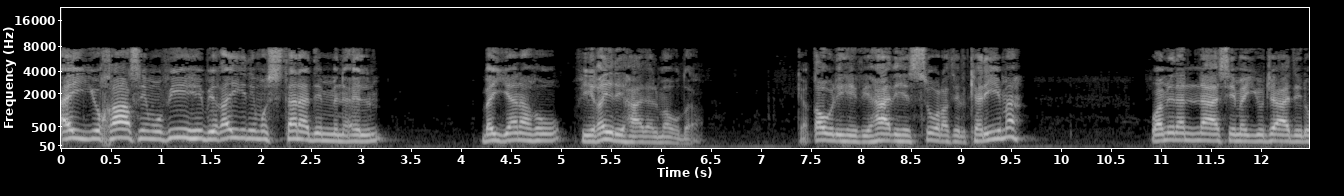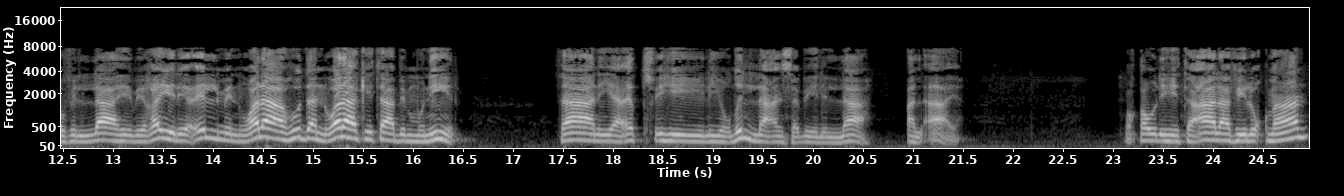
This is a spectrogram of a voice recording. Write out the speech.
أي يخاصم فيه بغير مستند من علم بينه في غير هذا الموضع كقوله في هذه السورة الكريمة ومن الناس من يجادل في الله بغير علم ولا هدى ولا كتاب منير ثاني عطفه ليضل عن سبيل الله الآية. وقوله تعالى في لقمان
